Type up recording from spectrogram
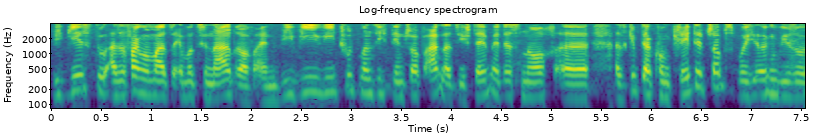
Wie gehst du, also fangen wir mal so emotional drauf ein, wie, wie, wie tut man sich den Job an? Also ich stelle mir das noch, äh, also es gibt ja konkrete Jobs, wo ich irgendwie so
